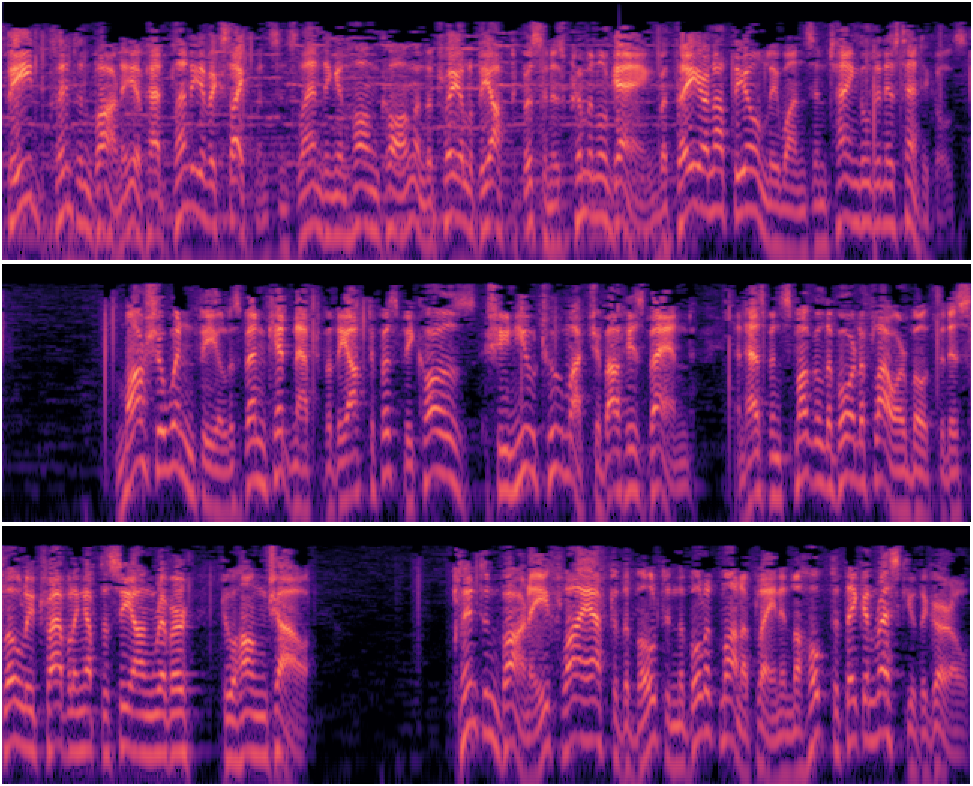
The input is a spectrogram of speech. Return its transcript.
Speed, Clint, and Barney have had plenty of excitement since landing in Hong Kong on the trail of the octopus and his criminal gang, but they are not the only ones entangled in his tentacles. Marcia Winfield has been kidnapped by the octopus because she knew too much about his band and has been smuggled aboard a flower boat that is slowly traveling up the Siang River to Hong Chow. Clint and Barney fly after the boat in the bullet monoplane in the hope that they can rescue the girl.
